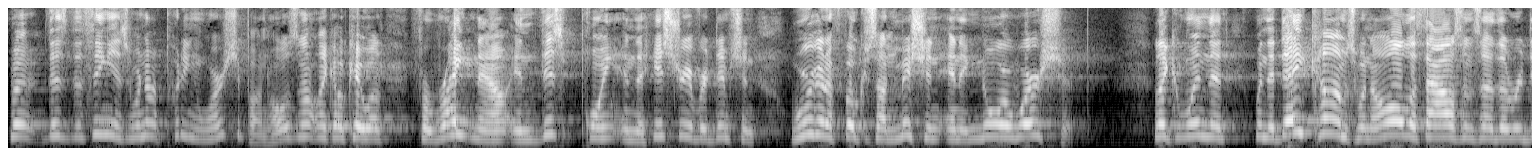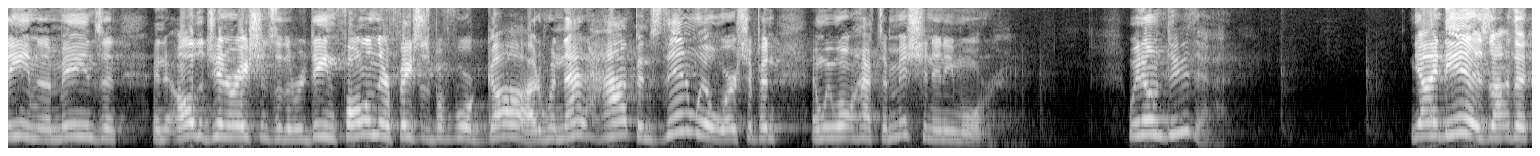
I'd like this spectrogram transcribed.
But the, the thing is, we're not putting worship on hold. It's not like, okay, well, for right now, in this point in the history of redemption, we're going to focus on mission and ignore worship. Like when the, when the day comes when all the thousands of the redeemed, and the millions, and, and all the generations of the redeemed fall on their faces before God, when that happens, then we'll worship and, and we won't have to mission anymore. We don't do that. The idea is not that,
